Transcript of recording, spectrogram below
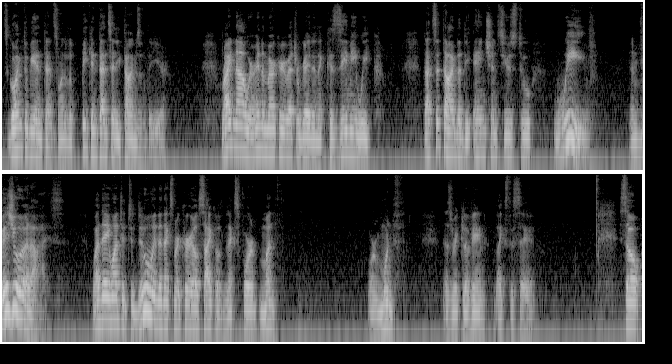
It's going to be intense, one of the peak intensity times of the year. Right now we're in a Mercury retrograde in a Cazimi week. That's the time that the ancients used to weave and visualize what they wanted to do in the next mercurial cycle, the next four month or month, as Rick Levine likes to say it. So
